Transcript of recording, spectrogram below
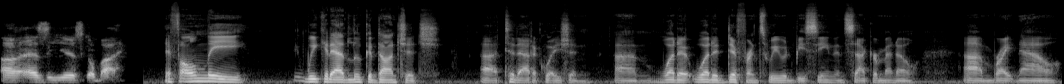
uh, as the years go by. If only we could add Luka Doncic uh, to that equation. Um, what a what a difference we would be seeing in Sacramento um, right now.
